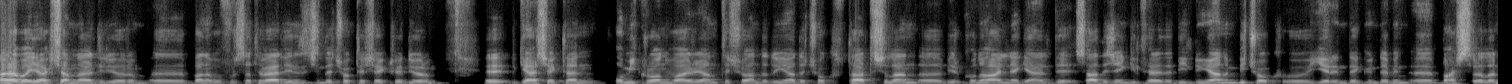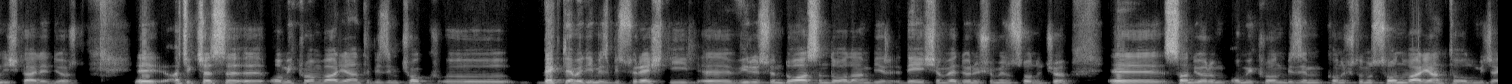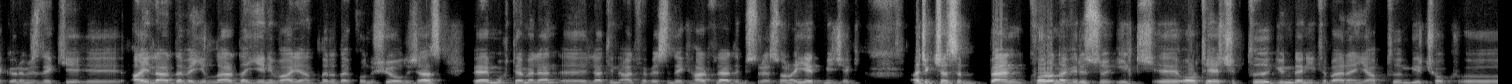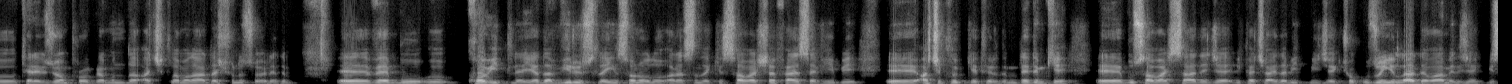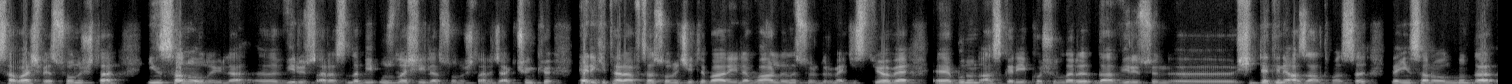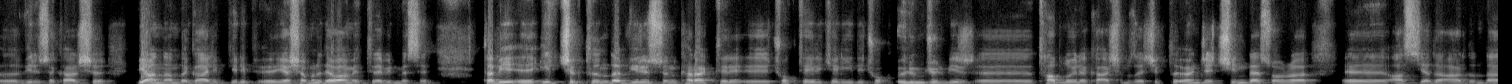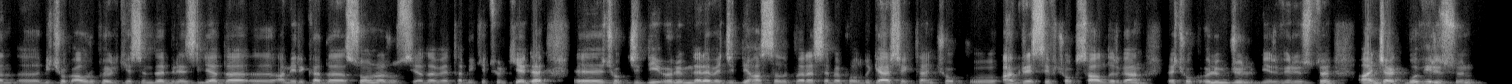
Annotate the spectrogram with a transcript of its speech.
Merhaba, iyi akşamlar diliyorum. Ee, Bana bu fırsatı verdiğiniz için de çok teşekkür ediyorum. Ee, Gerçekten omikron varyantı şu anda dünyada çok tartışılan e, bir konu haline geldi. Sadece İngiltere'de değil, dünyanın birçok e, yerinde gündemin e, baş sıralarını işgal ediyor. E, açıkçası e, omikron varyantı bizim çok e, beklemediğimiz bir süreç değil. E, virüsün doğasında olan bir değişim ve dönüşümün sonucu. E, sanıyorum omikron bizim konuştuğumuz son varyant olmayacak. Önümüzdeki e, aylarda ve yıllarda yeni varyantları da konuşuyor olacağız ve muhtemelen e, Latin alfabesindeki harfler de bir süre sonra yetmeyecek. Açıkçası ben koronavirüsü ilk e, ortaya çıktığı günden itibaren yaptığım birçok e, televizyon programında açıklamalarda şunu söyledim. E, ve bu Covid'le ya da virüsle insanoğlu arasındaki savaşa felsefi bir açıklık getirdim. Dedim ki bu savaş sadece birkaç ayda bitmeyecek, çok uzun yıllar devam edecek bir savaş ve sonuçta insanoğluyla e, virüs arasında bir uzlaşıyla sonuçlanacak. Çünkü her iki tarafta sonuç itibariyle varlığını sürdürmek istiyor ve e, bunun asgari koşulları da virüsün e, şiddetini azaltması ve insanoğlunun da e, virüse karşı bir anlamda galip gelip e, yaşamını devam ettirebilmesi. Tabii e, ilk çıktığında virüsün karakteri e, çok tehlikeliydi, çok ölümcül bir e, tabloyla karşımıza çıktı. Önce Çin'de, sonra Asya'da, ardından birçok Avrupa ülkesinde, Brezilya'da, Amerika'da, sonra Rusya'da ve tabii ki Türkiye'de çok ciddi ölümlere ve ciddi hastalıklara sebep oldu. Gerçekten çok agresif, çok saldırgan ve çok ölümcül bir virüstü. Ancak bu virüsün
